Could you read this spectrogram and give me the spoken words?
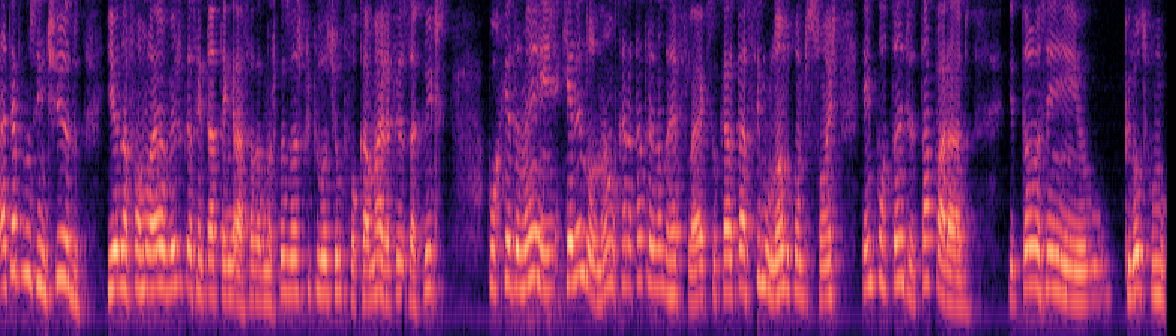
até um sentido. E eu, na Fórmula E eu vejo que assim, tá até engraçado algumas coisas, mas acho que os pilotos tinham que focar mais, já fiz essa crítica, porque também, querendo ou não, o cara está treinando reflexo, o cara está simulando condições, é importante, ele está parado. Então, assim, pilotos como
